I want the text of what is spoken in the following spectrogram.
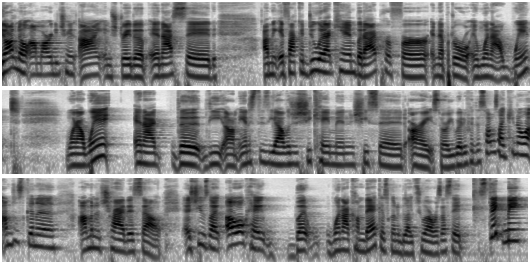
y'all know I'm already trans. I am straight up, and I said, I mean, if I could do it, I can, but I prefer an epidural. And when I went, when I went. And I, the the um, anesthesiologist, she came in and she said, "All right, so are you ready for this?" I was like, "You know what? I'm just gonna, I'm gonna try this out." And she was like, "Oh, okay, but when I come back, it's gonna be like two hours." I said, "Stick me."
